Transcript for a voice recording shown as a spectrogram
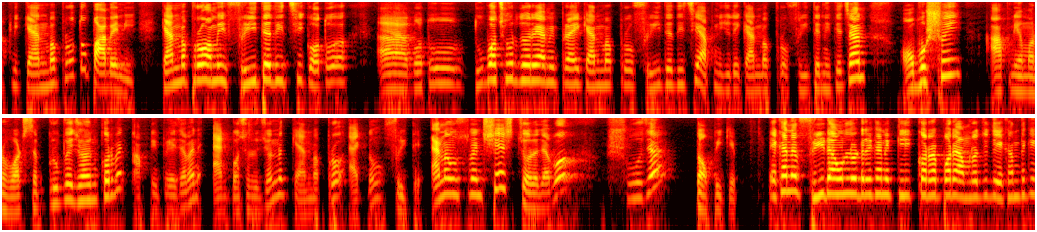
আপনি ক্যানভা প্রো তো পাবেনই। ক্যানভা প্রো আমি ফ্রিতে দিচ্ছি গত গত দু বছর ধরে আমি প্রায় ক্যানভা প্রো ফ্রিতে দিচ্ছি। আপনি যদি ক্যানভা প্রো ফ্রিতে নিতে চান, অবশ্যই আপনি আমার হোয়াটসঅ্যাপ গ্রুপে জয়েন করবেন। আপনি পেয়ে যাবেন এক বছরের জন্য ক্যানভা প্রো একদম ফ্রিতে অ্যানাউন্সমেন্ট শেষ, চলে যাব সোজা টপিকে এখানে ফ্রি ডাউনলোডের এখানে ক্লিক করার পরে আমরা যদি এখান থেকে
